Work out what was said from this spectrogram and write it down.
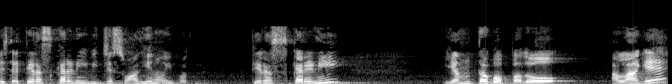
చేస్తే తిరస్కరణి విద్య స్వాధీనం అయిపోతుంది. తిరస్కరణి ఎంత గొప్పదో అలాగే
